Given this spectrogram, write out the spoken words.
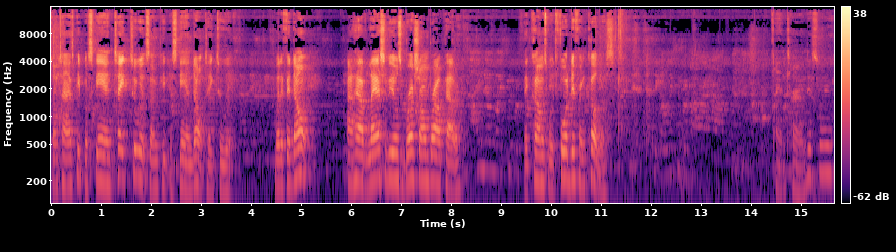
Sometimes people skin take to it, some people skin don't take to it. But if it don't, I have Lashville's Brush On Brow Powder. It comes with four different colors. And turn this way.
